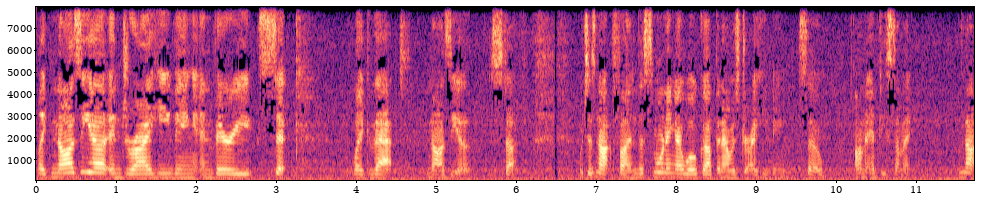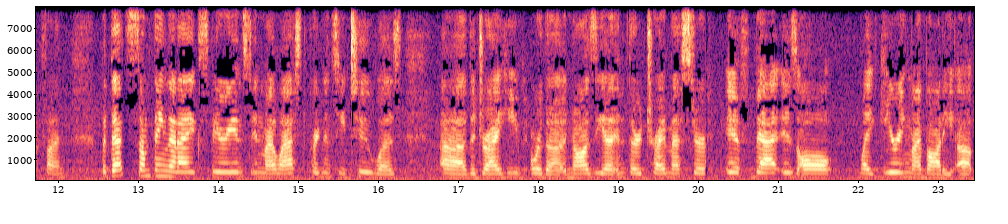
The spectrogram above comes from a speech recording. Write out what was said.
like nausea and dry heaving and very sick like that nausea stuff, which is not fun. This morning I woke up and I was dry heaving. So on an empty stomach, not fun. But that's something that I experienced in my last pregnancy too was uh, the dry heave or the nausea in third trimester. If that is all like gearing my body up,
